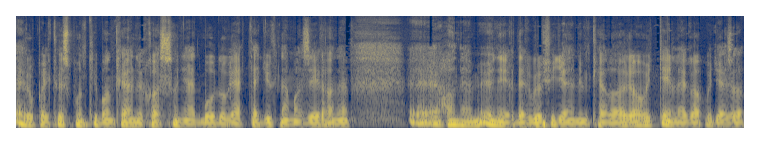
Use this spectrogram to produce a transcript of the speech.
Európai Központi Bank elnök asszonyát boldogát tegyük, nem azért, hanem hanem önérdekből figyelnünk kell arra, hogy tényleg, ahogy ez a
